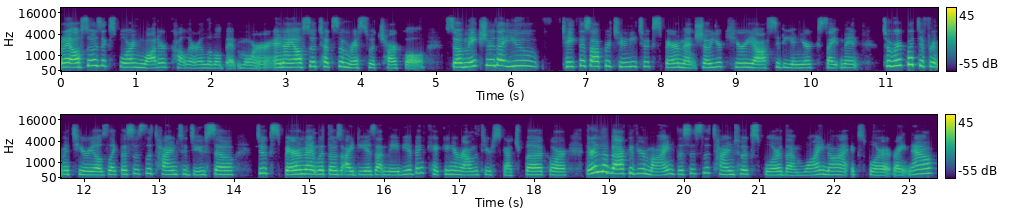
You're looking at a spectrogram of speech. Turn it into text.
but I also was exploring watercolor a little bit more, and I also took some risks with charcoal. So make sure that you take this opportunity to experiment, show your curiosity and your excitement to work with different materials. Like this is the time to do so, to experiment with those ideas that maybe have been kicking around with your sketchbook or they're in the back of your mind. This is the time to explore them. Why not explore it right now?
